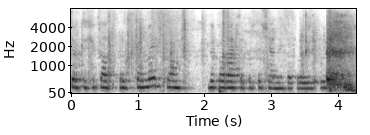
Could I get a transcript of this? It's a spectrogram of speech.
Сертифікат представництва, декларація постачальника про відповідальність,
